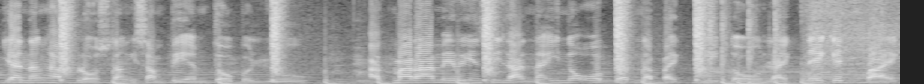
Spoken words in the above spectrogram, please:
Yan ang haplos ng isang BMW. At marami rin sila na ino-offer na bike dito like naked bike,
